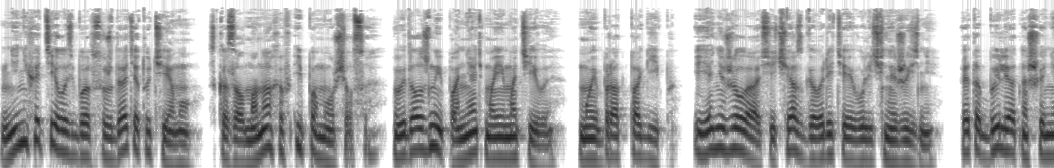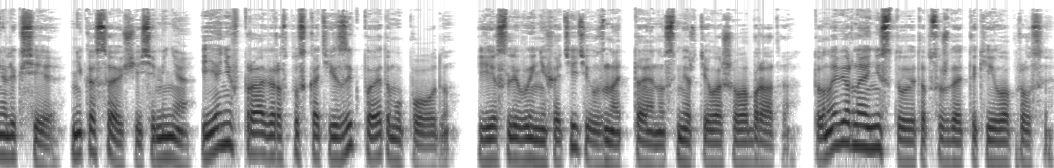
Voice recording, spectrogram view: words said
«Мне не хотелось бы обсуждать эту тему», – сказал Монахов и поморщился. «Вы должны понять мои мотивы. Мой брат погиб, и я не желаю сейчас говорить о его личной жизни. Это были отношения Алексея, не касающиеся меня, и я не вправе распускать язык по этому поводу. Если вы не хотите узнать тайну смерти вашего брата, то, наверное, не стоит обсуждать такие вопросы.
